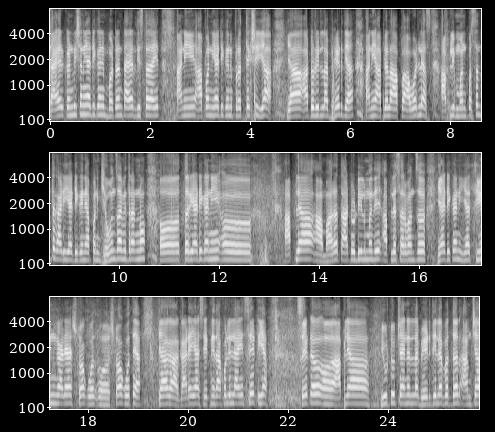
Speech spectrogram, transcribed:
टायर कंडिशन या ठिकाणी बटन टायर दिसत आहेत. आणि आपण या ठिकाणी प्रत्यक्ष या या ऑटो डीलला भेट द्या. आणि आपल्याला आप आवडल्यास आपली मनपसंत गाडी या ठिकाणी आपण घेऊन जा मित्रांनो. तर या ठिकाणी आपल्या भारत ऑटो डीलमध्ये आपल्या सर्वांचं या ठिकाणी या तीन गाड्या स्टॉक व स्टॉक होत्या. त्या गा गाड्या या सेटने दाखवलेल्या आहे सेट या सेट आपल्या यूट्यूब चॅनलला भेट दिल्याबद्दल आमच्या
